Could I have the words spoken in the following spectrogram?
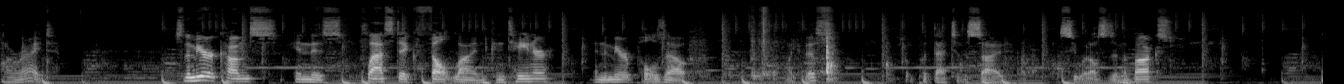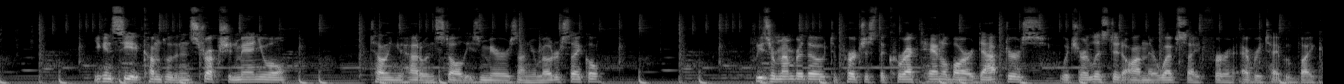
All right. So the mirror comes in this plastic felt-lined container and the mirror pulls out like this. So put that to the side. see what else is in the box. You can see it comes with an instruction manual telling you how to install these mirrors on your motorcycle. Please remember though to purchase the correct handlebar adapters which are listed on their website for every type of bike.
